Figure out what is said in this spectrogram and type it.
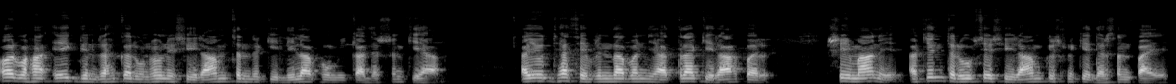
और वहाँ एक दिन रहकर उन्होंने श्री रामचंद्र की लीला भूमि का दर्शन किया। अयोध्या से वृंदावन यात्रा की राह पर श्री माँ ने अचिंत रूप से श्री रामकृष्ण के दर्शन पाए।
